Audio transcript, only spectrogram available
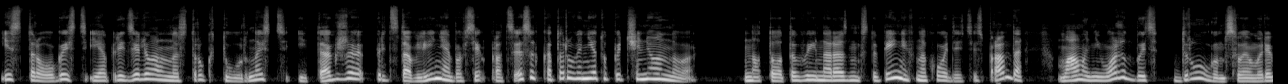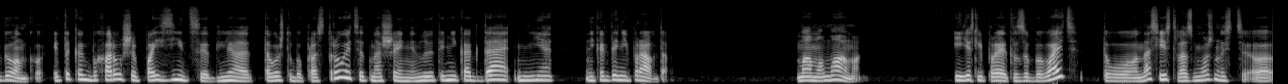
и строгость, и определенную структурность, и также представление обо всех процессах, которого нет у подчиненного. Но то-то вы на разных ступенях находитесь, правда? Мама не может быть другом своему ребенку. Это как бы хорошая позиция для того, чтобы простроить отношения, но это никогда не, никогда не правда. Мама, мама. И если про это забывать, то у нас есть возможность э,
